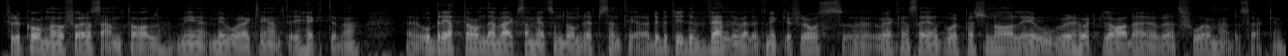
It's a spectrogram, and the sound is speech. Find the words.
för att komma och föra samtal med, med våra klienter i häktena eh, och berätta om den verksamhet som de representerar. Det betyder väldigt, väldigt mycket för oss och jag kan säga att vår personal är oerhört glada över att få de här besöken.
